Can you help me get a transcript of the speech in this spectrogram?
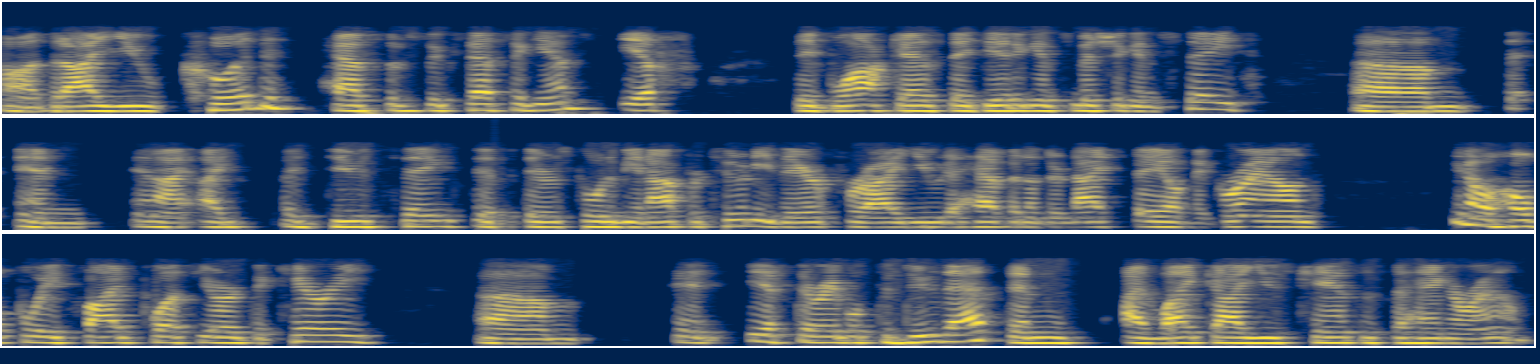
uh, that IU could have some success against if they block as they did against Michigan State. Um, and and I, I, I do think that there's going to be an opportunity there for IU to have another nice day on the ground. You know, hopefully five plus yards to carry. Um, and if they're able to do that, then I like IU's chances to hang around.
